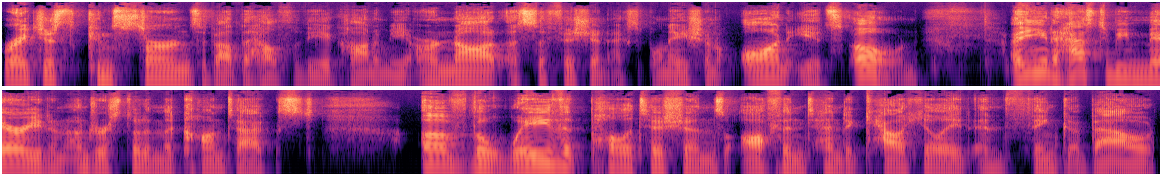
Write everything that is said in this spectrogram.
right, just concerns about the health of the economy are not a sufficient explanation on its own. I think it has to be married and understood in the context of the way that politicians often tend to calculate and think about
